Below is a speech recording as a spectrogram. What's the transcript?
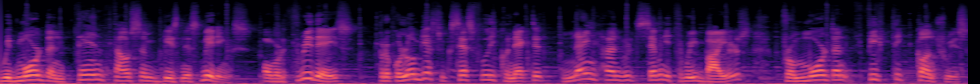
with more than 10,000 business meetings. Over three days, ProColombia successfully connected 973 buyers from more than 50 countries,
